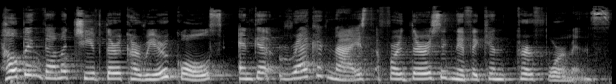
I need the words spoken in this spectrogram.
helping them achieve their career goals and get recognized for their significant performance.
